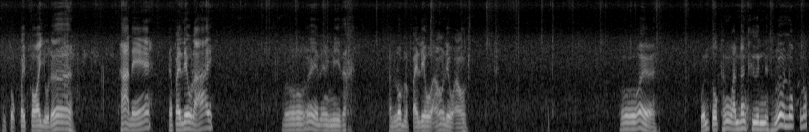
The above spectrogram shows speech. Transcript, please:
ฝนตกไปปล่อยๆอยู่เด้อท่าแหนจะไปเร็วหลายโอ้ยนี่มีสักคันล่มเราไปเร็วเอาเร็วเอา โอ้ยฝนตกทั้งวันทั้งคืนโอ้นกนก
